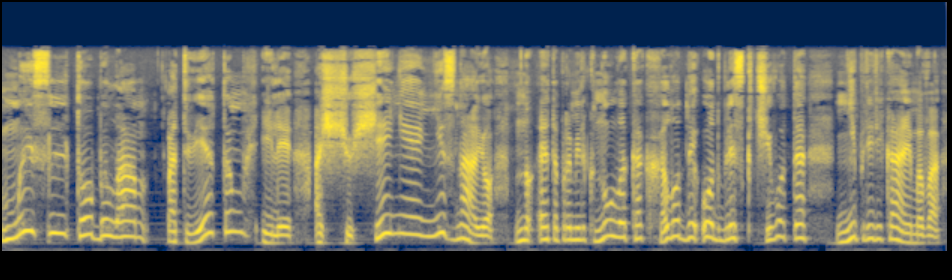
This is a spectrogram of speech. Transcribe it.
Мысль то была ответом или ощущение, не знаю, но это промелькнуло, как холодный отблеск чего-то непререкаемого —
